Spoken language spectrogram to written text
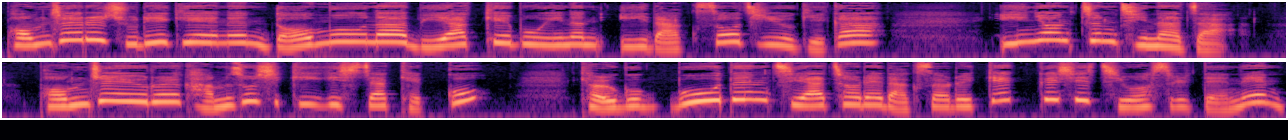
범죄를 줄이기에는 너무나 미약해 보이는 이 낙서 지우기가 2년쯤 지나자 범죄율을 감소시키기 시작했고 결국 모든 지하철의 낙서를 깨끗이 지웠을 때는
